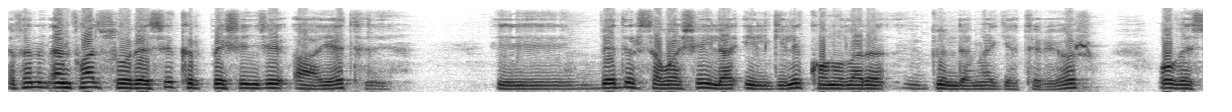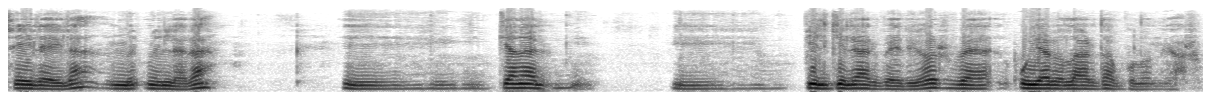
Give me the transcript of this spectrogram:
Efendim Enfal suresi 45. ayet e, Bedir Savaşı ile ilgili konuları gündeme getiriyor. O vesileyle müminlere e, genel e, bilgiler veriyor ve uyarılarda bulunuyor.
